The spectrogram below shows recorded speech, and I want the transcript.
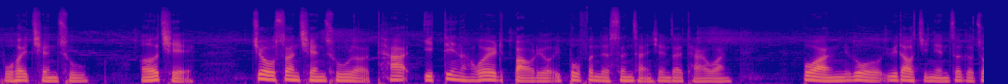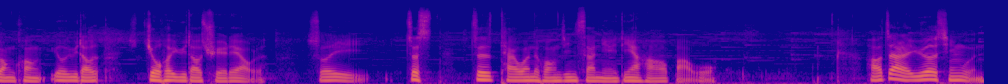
不会迁出，而且就算迁出了，他一定会保留一部分的生产线在台湾。不然，如果遇到今年这个状况，又遇到就会遇到缺料了。所以这，是这是台湾的黄金三年，一定要好好把握。好，再来娱乐新闻：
